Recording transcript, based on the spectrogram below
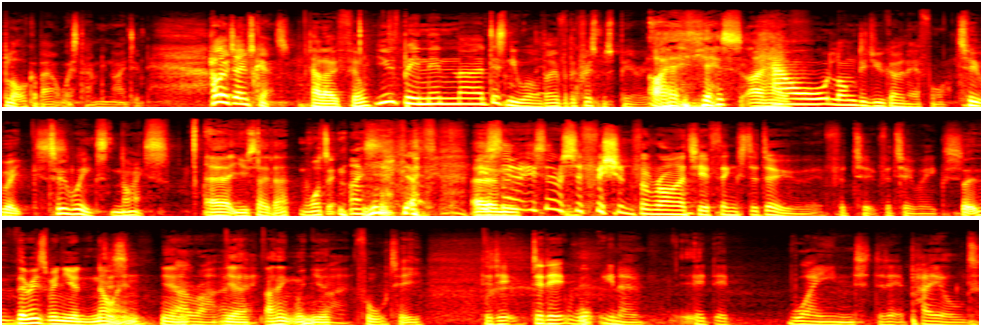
blog about West Ham United. Hello, James Kearns. Hello, Phil. You've been in uh, Disney World over the Christmas period. I, yes, I have. How long did you go there for? Two weeks. Two weeks. Nice. Uh, you say that. Was it nice? is, Um, there, is there a sufficient variety of things to do for two for two weeks? But there is when you're nine. yeah. Oh, right, Yeah. I think when you're Right. 40. Did it? Did it? You know, it, it waned. Did it paled?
